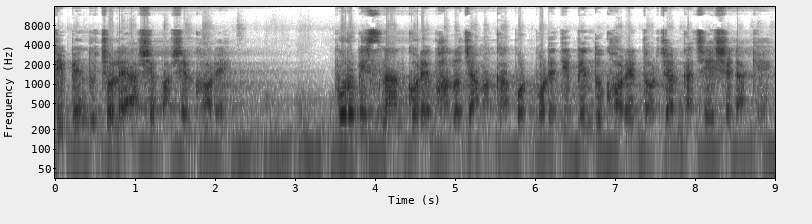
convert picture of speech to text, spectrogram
দিব্যেন্দু চলে আসে পাশের ঘরে। পূর্বী স্নান করে ভালো জামা কাপড় পরে দিব্যেন্দু ঘরের দরজার কাছে এসে ডাকে।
